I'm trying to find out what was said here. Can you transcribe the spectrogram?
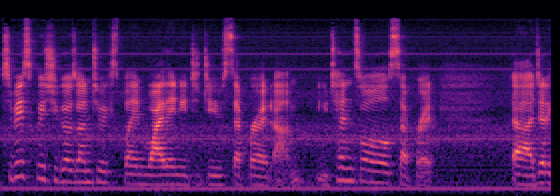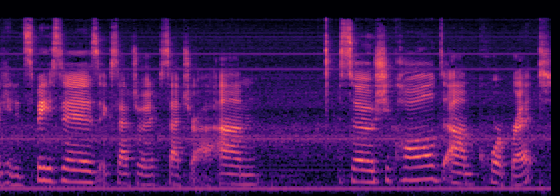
So basically, she goes on to explain why they need to do separate um, utensils, separate uh, dedicated spaces, etc., etc. Um, so she called um, corporate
